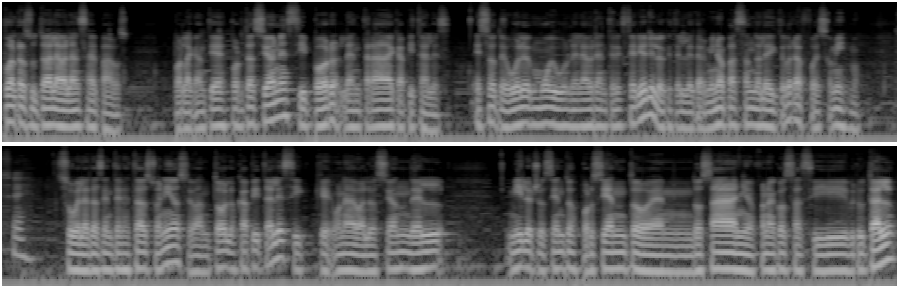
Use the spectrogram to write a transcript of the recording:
por el resultado de la balanza de pagos, por la cantidad de exportaciones y por la entrada de capitales. Eso te vuelve muy vulnerable ante el exterior y lo que te le terminó pasando a la dictadura fue eso mismo. Sí. Sube la tasa de interés de Estados Unidos, se van todos los capitales y que una devaluación del 1800% en dos años, fue una cosa así brutal,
